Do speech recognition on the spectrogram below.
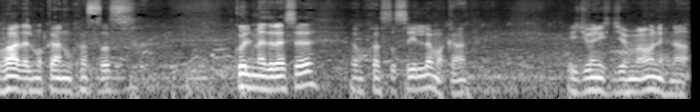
وهذا المكان مخصص. كل مدرسة مخصصين له مكان يجون يتجمعون هنا.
